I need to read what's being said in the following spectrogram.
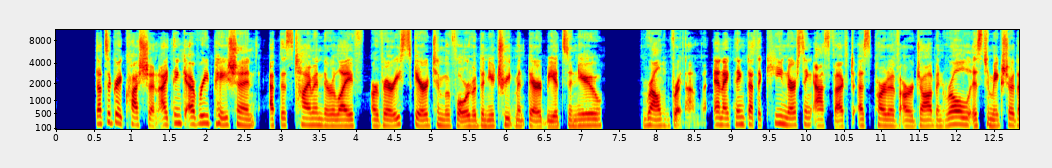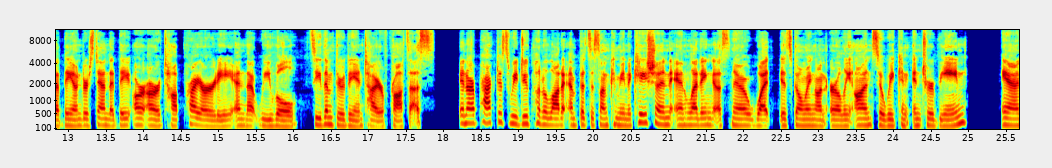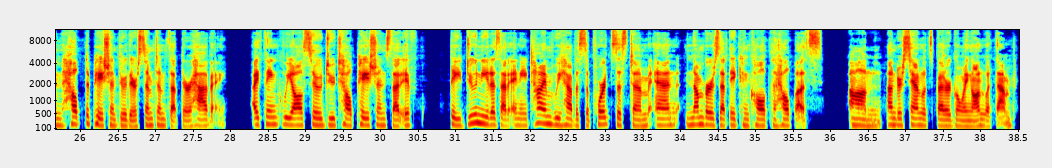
That's a great question. I think every patient at this time in their life are very scared to move forward with a new treatment therapy. It's a new realm for them. And I think that the key nursing aspect as part of our job and role is to make sure that they understand that they are our top priority and that we will see them through the entire process. In our practice, we do put a lot of emphasis on communication and letting us know what is going on early on so we can intervene and help the patient through their symptoms that they're having. I think we also do tell patients that if they do need us at any time, we have a support system and numbers that they can call to help us um, understand what's better going on with them.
